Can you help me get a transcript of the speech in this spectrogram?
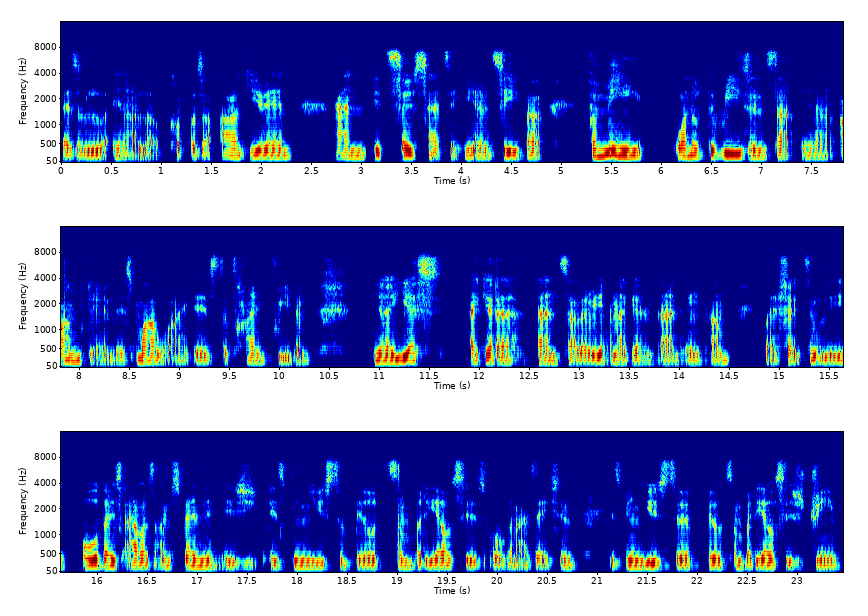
there's a lot you know a lot of couples are arguing and it's so sad to hear and see but for me one of the reasons that you know i'm doing this my why is the time freedom you know yes I get a earned salary and I get an earned income. But effectively, all those hours I'm spending is is being used to build somebody else's organization. Is being used to build somebody else's dream.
